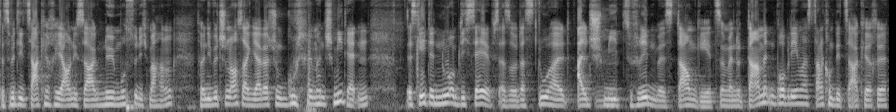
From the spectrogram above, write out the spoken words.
das wird die Zarkirche ja auch nicht sagen, nö, musst du nicht machen, sondern die wird schon auch sagen, ja, wäre schon gut, wenn wir einen Schmied hätten. Es geht ja nur um dich selbst, also dass du halt als Schmied zufrieden bist, darum geht's. Und wenn du damit ein Problem hast, dann kommt die Zarkirche,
